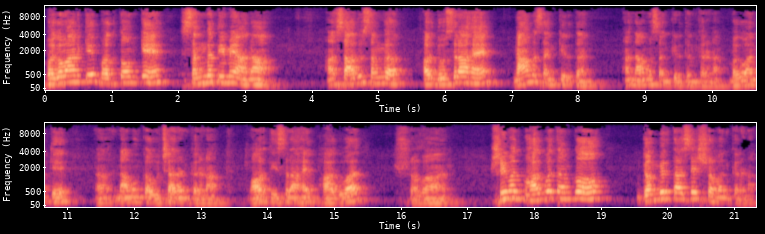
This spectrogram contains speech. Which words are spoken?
भगवान के भक्तों के संगति में आना। हाँ साधु संघ और दूसरा है नाम संकीर्तन। हाँ नाम संकीर्तन करना भगवान के हाँ, नामों का उच्चारण करना। और तीसरा है भागवत श्रवण। श्रीमद भागवत हमको गंभीरता से श्रवण करना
